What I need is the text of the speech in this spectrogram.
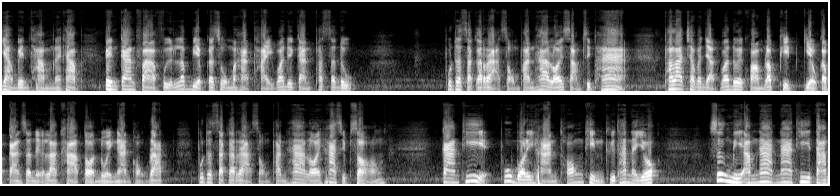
อย่างเป็นธรรมนะครับ เป็นการฝ่าฝืนระเบียบกระทรวงมหาดไทยว่าด้วยการพัสดุ พุทธศักราช 2535 พระราชบัญญัติว่าด้วยความรับผิดเกี่ยวกับการเสนอราคาต่อหน่วยงานของรัฐ พุทธศักราช 2552 การที่ผู้บริหารท้องถิ่นคือท่านนายก ซึ่งมีอำนาจหน้าที่ตาม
